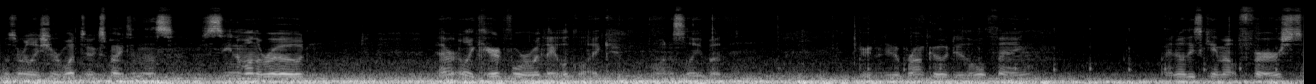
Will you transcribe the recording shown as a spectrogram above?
Wasn't really sure what to expect in this. Just seeing them on the road. I haven't really cared for what they look like, honestly, but you're gonna do a Bronco, do the whole thing. I know these came out first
